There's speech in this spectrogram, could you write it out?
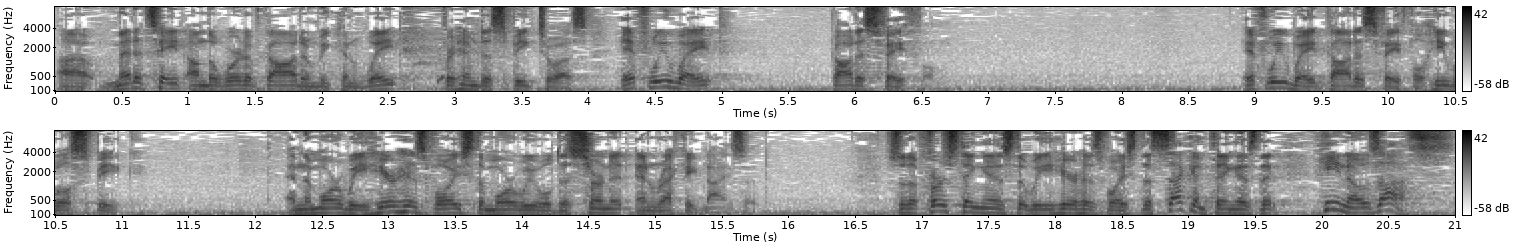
uh, meditate on the Word of God and we can wait for Him to speak to us. If we wait, God is faithful. If we wait, God is faithful. He will speak. And the more we hear His voice, the more we will discern it and recognize it. So the first thing is that we hear his voice. The second thing is that he knows us.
